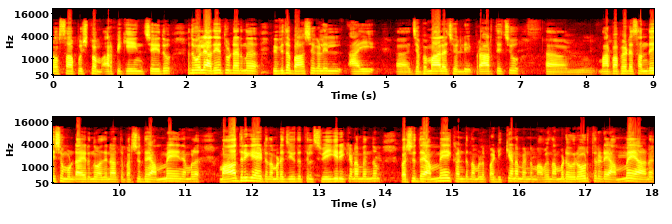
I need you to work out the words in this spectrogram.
റോസാ പുഷ്പം അർപ്പിക്കുകയും ചെയ്തു. അതുപോലെ അതേ തുടർന്ന് വിവിധ ഭാഷകളിൽ ആയി ജപമാല ചൊല്ലി പ്രാർത്ഥിച്ചു. മാർപ്പാപ്പയുടെ സന്ദേശം ഉണ്ടായിരുന്നു അതിനകത്ത് പരിശുദ്ധ അമ്മയെ നമ്മൾ മാതൃകയായിട്ട് നമ്മുടെ ജീവിതത്തിൽ സ്വീകരിക്കണമെന്നും പരിശുദ്ധ അമ്മയെ കണ്ട് നമ്മൾ പഠിക്കണമെന്നും അവൾ നമ്മുടെ ഓരോരുത്തരുടെ അമ്മയാണ്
